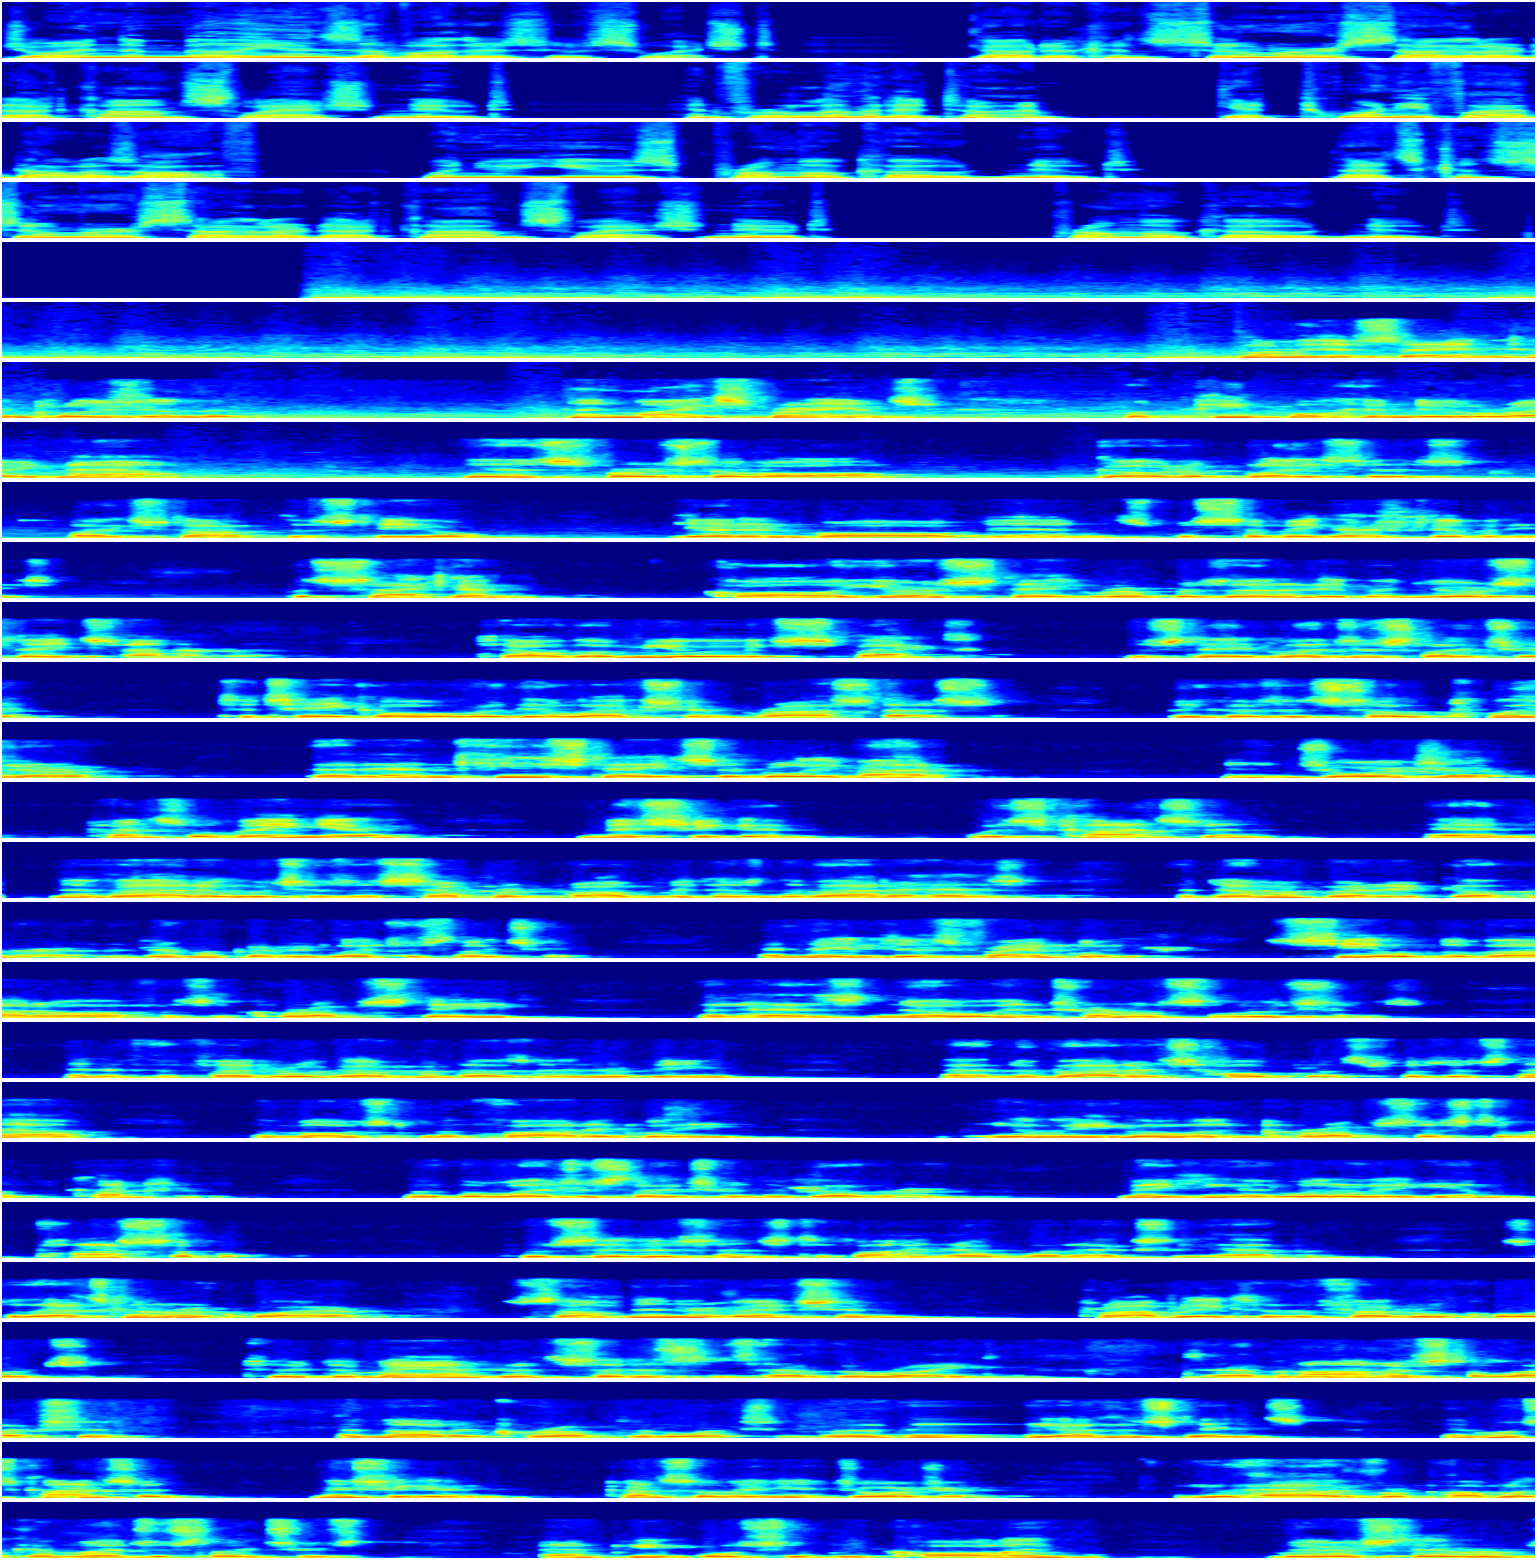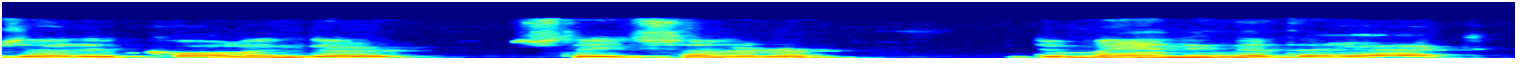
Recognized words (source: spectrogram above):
Join the millions of others who've switched. Go to consumercellular.com slash newt and for a limited time, get $25 off when you use promo code newt. That's consumercellular.com slash newt, promo code newt. Let me just say in conclusion that, in my experience, what people can do right now is, first of all, go to places like Stop the Steal, get involved in specific activities. But second, call your state representative and your state senator. Tell them you expect the state legislature to take over the election process because it's so clear that in key states it really matters. in Georgia, Pennsylvania, Michigan, Wisconsin, and Nevada, which is a separate problem because Nevada has a Democratic governor and a Democratic legislature. And they've just frankly sealed Nevada off as a corrupt state that has no internal solutions. And if the federal government doesn't intervene, uh, Nevada is hopeless because it's now the most methodically illegal and corrupt system in the country, with the legislature and the governor making it literally impossible for citizens to find out what actually happened. So that's going to require some intervention, probably to the federal courts, to demand that citizens have the right to have an honest election and not a corrupted election. But in the other states, in Wisconsin, Michigan, Pennsylvania, and Georgia, you have Republican legislatures, and people should be calling their state representative, calling their state senator, demanding that they act.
